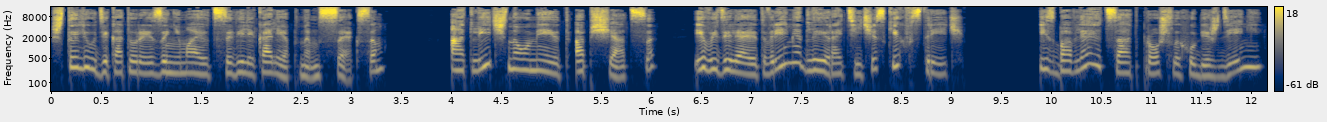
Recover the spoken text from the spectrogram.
что люди, которые занимаются великолепным сексом, отлично умеют общаться и выделяют время для эротических встреч. Избавляются от прошлых убеждений,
